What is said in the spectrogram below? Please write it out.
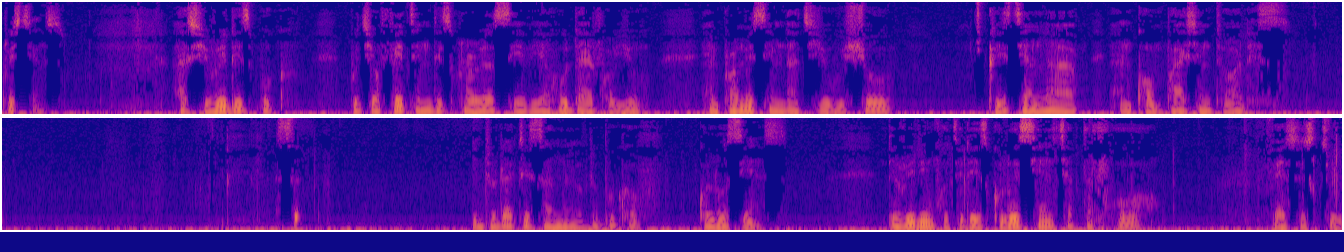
Christians. As you read this book, put your faith in this glorious Savior who died for you and promise Him that you will show Christian love and compassion to others. So, introductory summary of the book of Colossians. The reading for today is Colossians chapter 4, verses 2.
